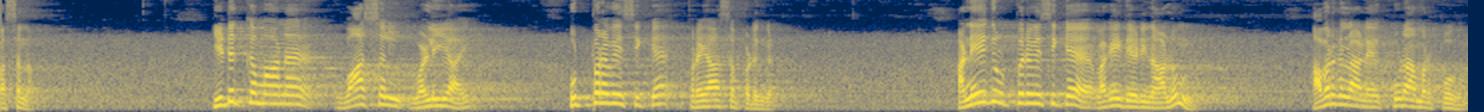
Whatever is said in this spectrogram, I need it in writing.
வசனம். இடுக்கமான வாசல் வழியாய் உட்பிரவேசிக்க பிரயாசப்படுங்கள். அநேகர் உட்பிரவேசிக்க வகை தேடினாலும் அவர்களாலே கூடாமற் போகும்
